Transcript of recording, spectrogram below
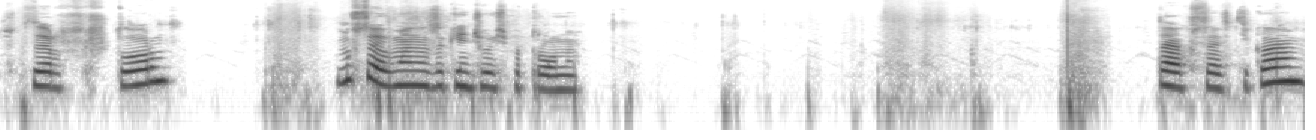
Офіцер Шторм. Ну все, в мене закінчились патрони. Так, все, втікаємо.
